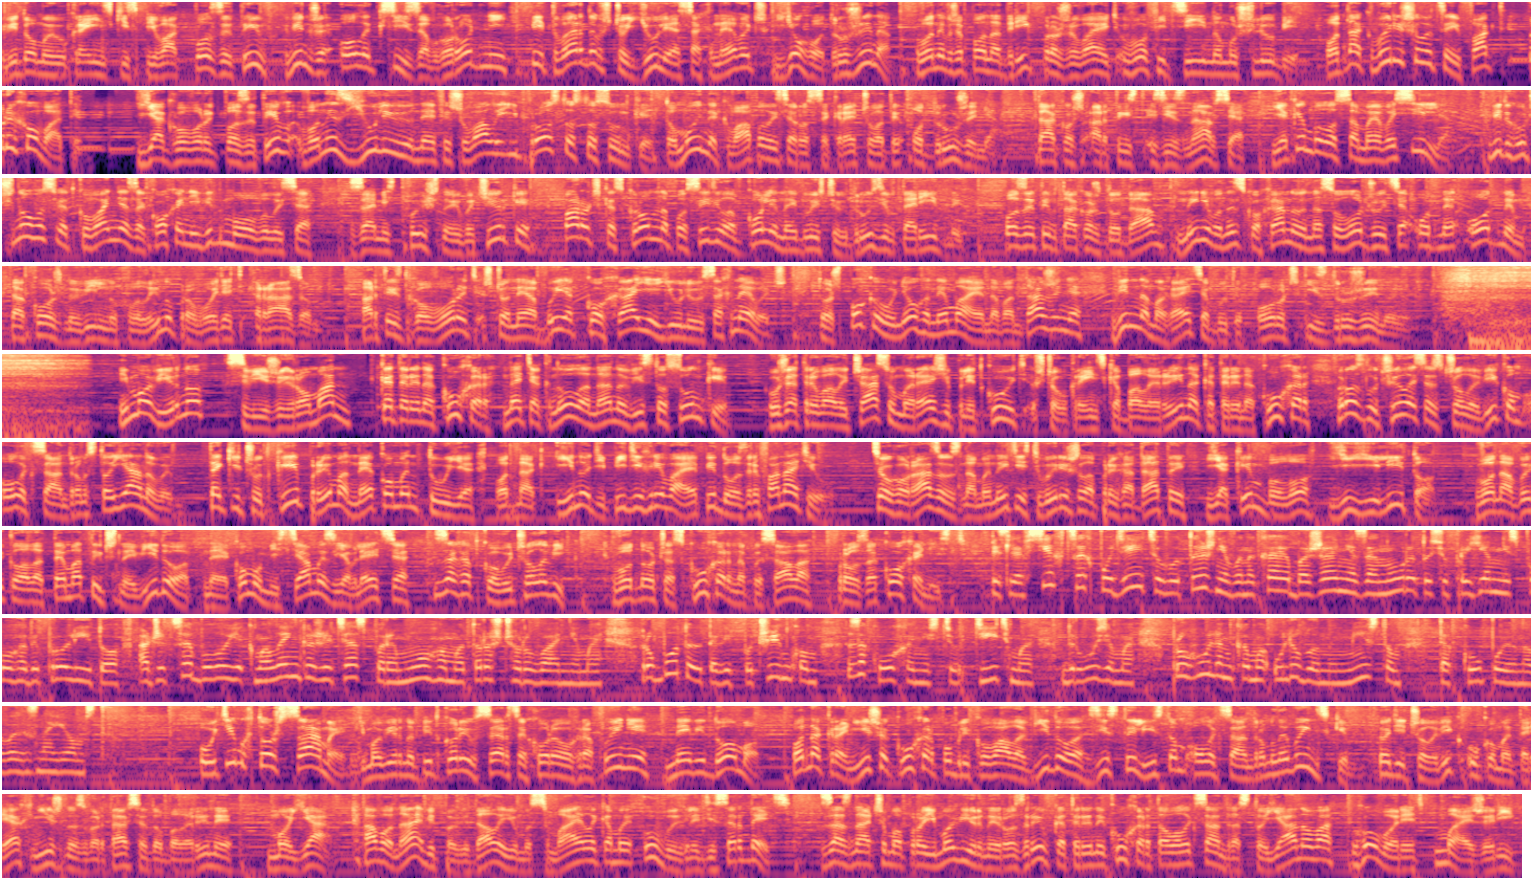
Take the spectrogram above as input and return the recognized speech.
Відомий український співак Позитив, він же Олексій Завгородній, підтвердив, що Юлія Сахневич його дружина. Вони вже понад рік проживають в офіційному шлюбі. Однак вирішили цей факт приховати. Як говорить позитив, вони з Юлією не афішували і просто стосунки, тому й не квапилися розсекречувати одруження. Також артист зізнався, яким було саме весілля. Від гучного святкування закохані відмовилися. Замість пишної вечірки парочка скромно посиділа в колі найближчих друзів та рідних. Позитив також додав: нині вони з коханою насолоджуються одне одним та кожну вільну хвилину проводять разом. Артист говорить, що неабияк кохає Юлію Сахневич. Тож, поки у нього немає навантаження, він намагається бути поруч із дружиною. Ймовірно, свіжий роман. Катерина Кухар натякнула на нові стосунки. Уже тривалий час у мережі пліткують, що українська балерина Катерина Кухар розлучилася з чоловіком Олександром Стояновим. Такі чутки Прима не коментує, однак іноді підігріває підозри фанатів. Цього разу знаменитість вирішила пригадати, яким було її літо. Вона виклала тематичне відео, на якому місцями з'являється загадковий чоловік. Водночас кухар написала про закоханість. Після всіх цих подій цього тижня виникає бажання зануритись у приємні спогади про літо, адже це було як маленьке життя з перемогами та розчаруваннями, роботою та відпочинком, закоханістю, дітьми, друзями, прогулянками улюбленим містом та купою нових знайомств. Утім, хто ж саме ймовірно підкорив серце хореографині, невідомо. Однак раніше кухар публікувала відео зі стилістом Олександром Левинським. Тоді чоловік у коментарях ніжно звертався до балерини Моя, а вона відповідала йому смайликами у вигляді сердець. Зазначимо про ймовірний розрив Катерини Кухар та Олександра Стоянова говорять майже рік.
